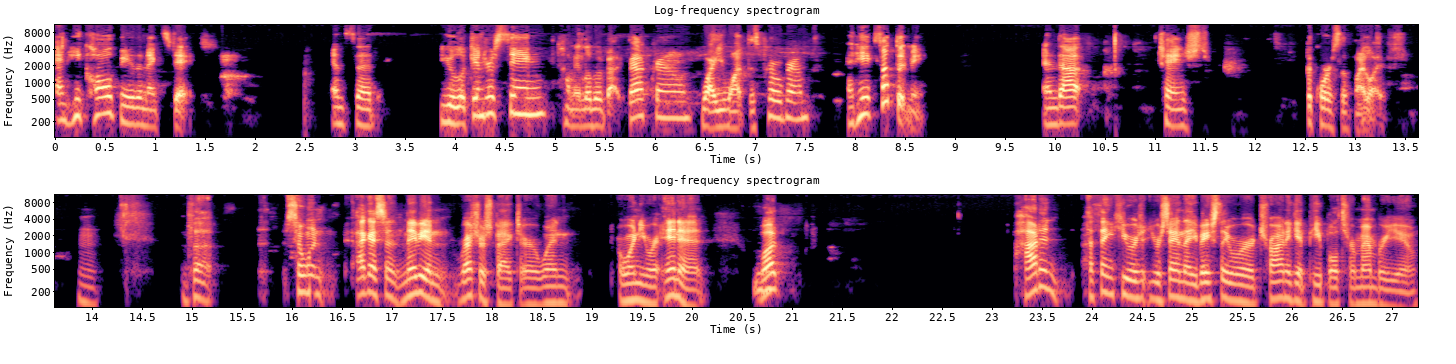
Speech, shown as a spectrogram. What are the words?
And he called me the next day and said, You look interesting. Tell me a little bit about your background, why you want this program. And he accepted me. And that changed the course of my life. Hmm. The so when I guess maybe in retrospect or when or when you were in it, mm-hmm. what how did I think you were you were saying that you basically were trying to get people to remember you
